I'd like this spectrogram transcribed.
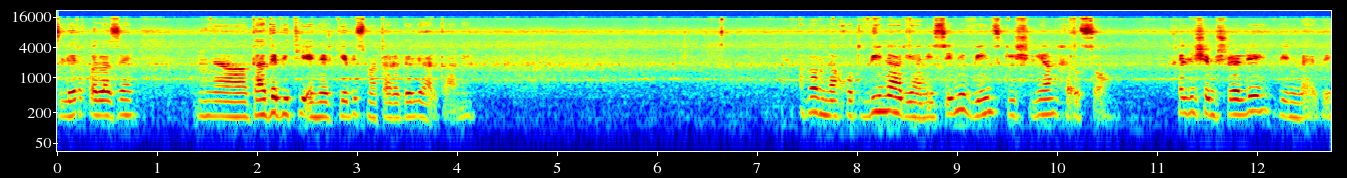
ძლიერ, ყველაზე დადებითი ენერგიების მატარებელი არკანი. აბა ვნახოთ ვინ არიან ისინი, ვინც გიშლიან ხელსო. ხელი შემშრელი ვინმეები.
